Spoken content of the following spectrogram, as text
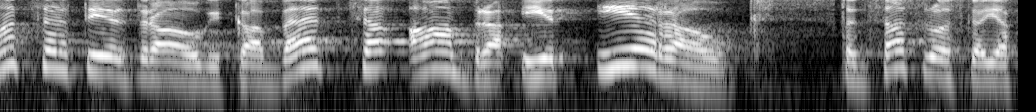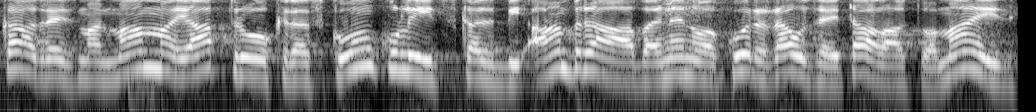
Atcerieties, draugi, ka veca abra ir ieraugs Tad es atceros, ka, ja kādreiz manai mammai aptrūka tas kunkulītis, kas bija abrā vai ne no kura raudzēja tālāk to maizi,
